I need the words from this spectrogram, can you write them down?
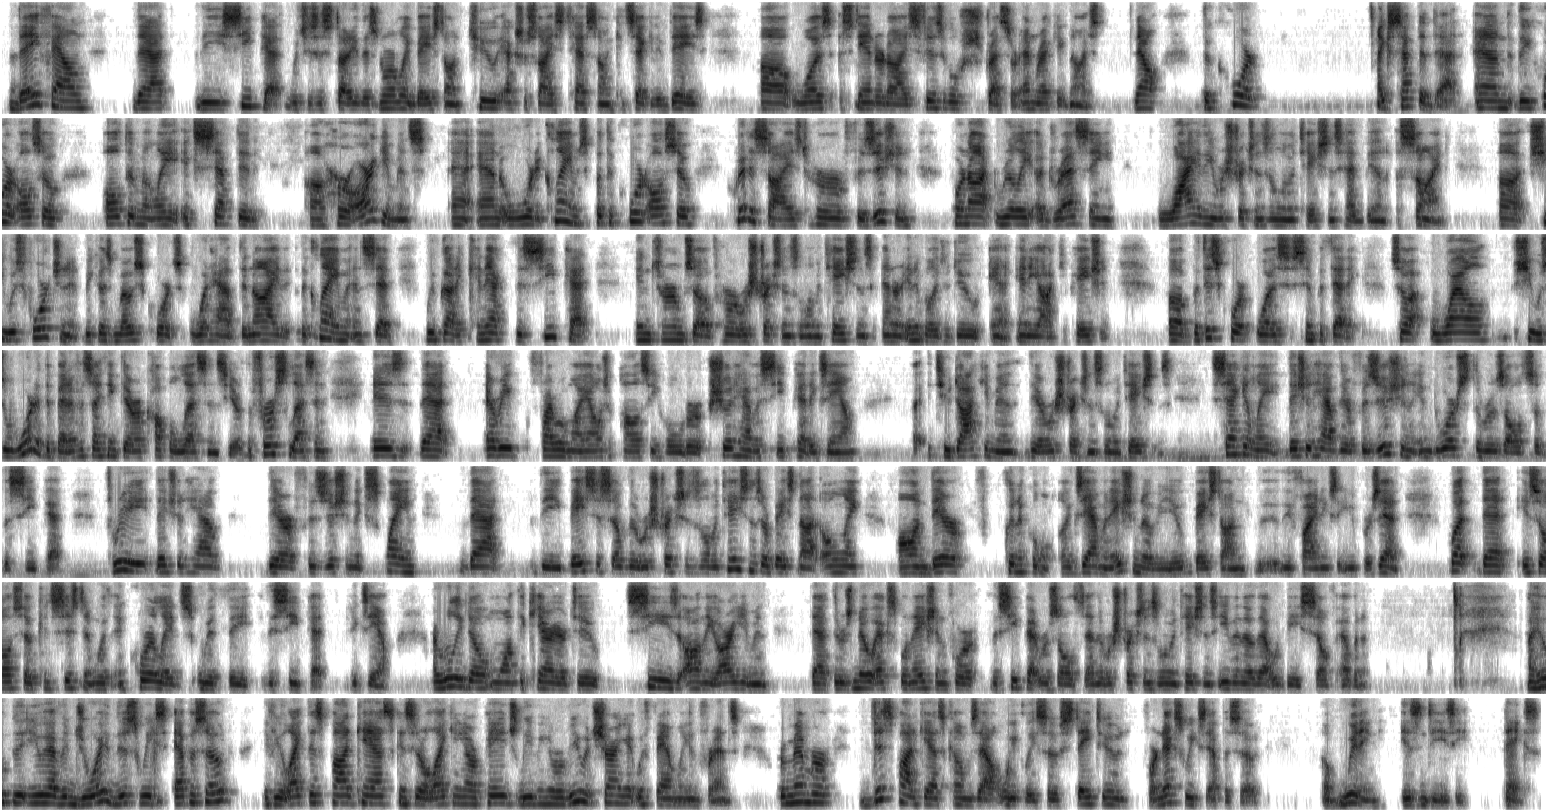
They found that the CPET, which is a study that's normally based on two exercise tests on consecutive days, uh, was standardized physical stressor and recognized. Now, the court accepted that, and the court also ultimately accepted uh, her arguments and, and awarded claims, but the court also criticized her physician for not really addressing why the restrictions and limitations had been assigned. Uh, she was fortunate because most courts would have denied the claim and said, we've got to connect the CPET in terms of her restrictions and limitations and her inability to do a- any occupation. Uh, but this court was sympathetic. So uh, while she was awarded the benefits, I think there are a couple lessons here. The first lesson is that every fibromyalgia policyholder should have a CPET exam uh, to document their restrictions and limitations. Secondly, they should have their physician endorse the results of the CPET. Three, they should have their physician explain that the basis of the restrictions and limitations are based not only on their clinical examination of you based on the findings that you present, but that is also consistent with and correlates with the, the CPET exam. I really don't want the carrier to seize on the argument that there's no explanation for the CPET results and the restrictions and limitations, even though that would be self evident. I hope that you have enjoyed this week's episode. If you like this podcast, consider liking our page, leaving a review, and sharing it with family and friends. Remember, this podcast comes out weekly, so stay tuned for next week's episode of Winning Isn't Easy. Thanks.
